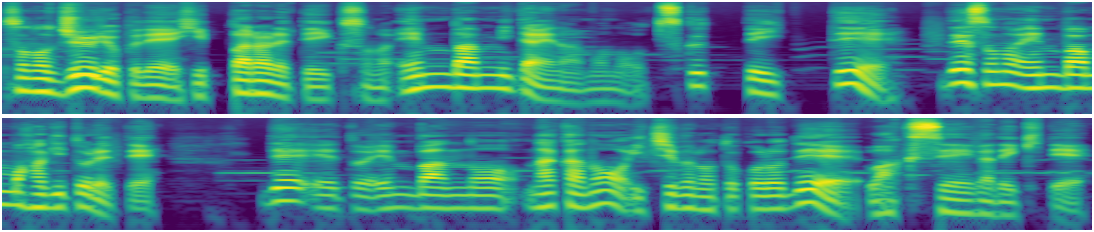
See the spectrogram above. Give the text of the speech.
その重力で引っ張られていくその円盤みたいなものを作っていって、で、その円盤も剥ぎ取れて、で、えっ、と、円盤の中の一部のところで惑星ができて、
